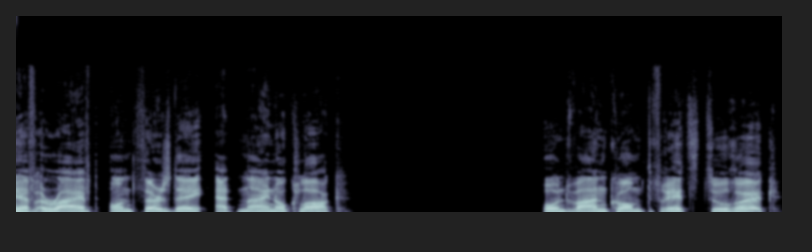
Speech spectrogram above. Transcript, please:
have arrived on Thursday at nine o'clock. Und wann kommt Fritz zurück?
